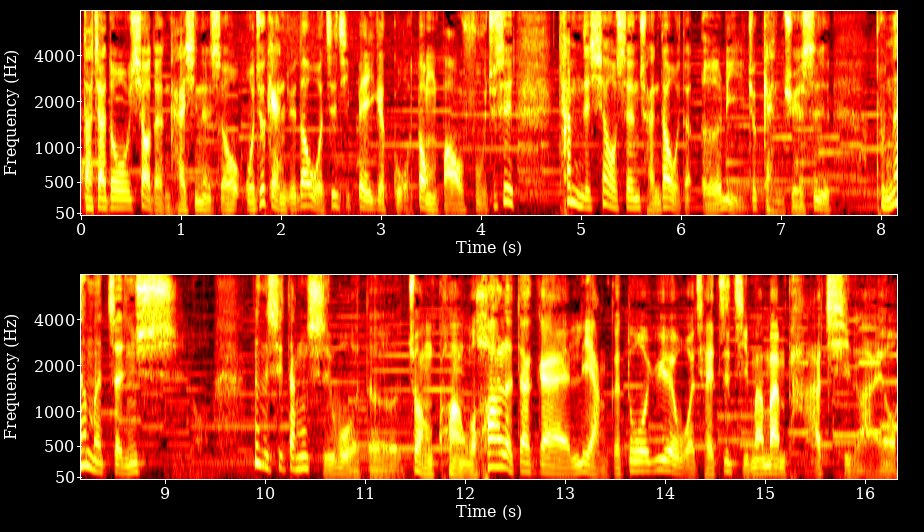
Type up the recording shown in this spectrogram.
大家都笑得很开心的时候，我就感觉到我自己被一个果冻包覆，就是他们的笑声传到我的耳里，就感觉是不那么真实哦。那个是当时我的状况，我花了大概两个多月，我才自己慢慢爬起来哦。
